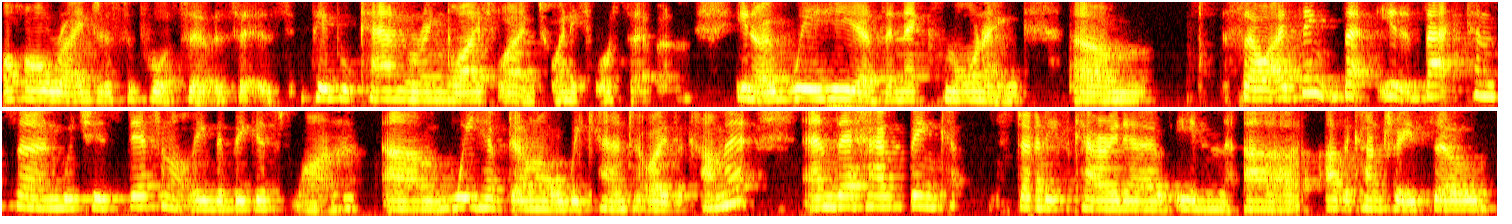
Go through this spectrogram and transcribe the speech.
a whole range of support services. People can ring Lifeline 24 7. You know, we're here the next morning. Um, so I think that you know, that concern, which is definitely the biggest one, um, we have done all we can to overcome it, and there have been studies carried out in uh, other countries. So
